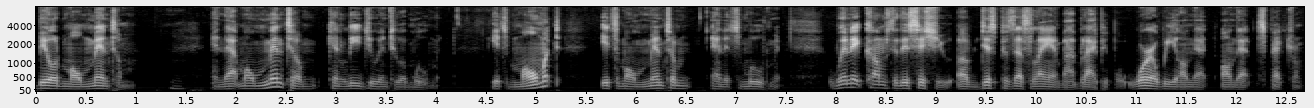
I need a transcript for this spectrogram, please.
build momentum, and that momentum can lead you into a movement. It's moment its momentum and its movement. When it comes to this issue of dispossessed land by black people, where are we on that on that spectrum?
